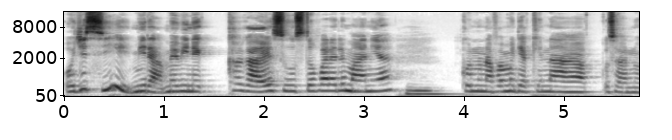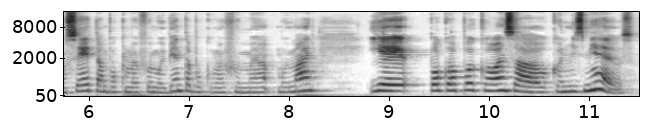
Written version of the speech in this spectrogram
oye, sí, mira, me vine cagada de susto para Alemania mm. con una familia que nada, o sea, no sé, tampoco me fue muy bien, tampoco me fue muy mal. Y he poco a poco avanzado con mis miedos.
